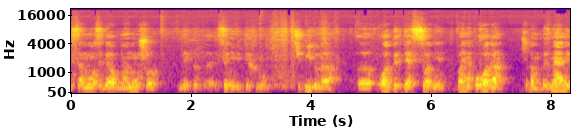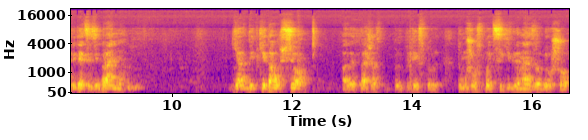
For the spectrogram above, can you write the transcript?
самого себе обманув, що не, сьогодні віддихну, чи піду на е, віддих десь сьогодні, файна погода, що там, без мене ведеться зібрання. Я відкидав все, але перше піти. Тому що Господь стільки для мене зробив, що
